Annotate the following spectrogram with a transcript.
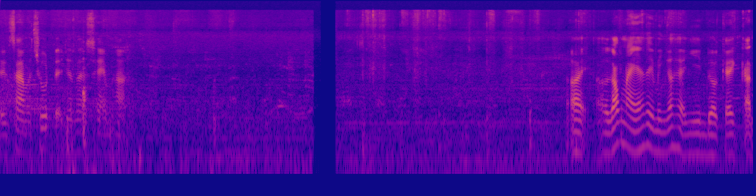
đến xa một chút để cho ta xem ha. Rồi, ở góc này thì mình có thể nhìn được cái căn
